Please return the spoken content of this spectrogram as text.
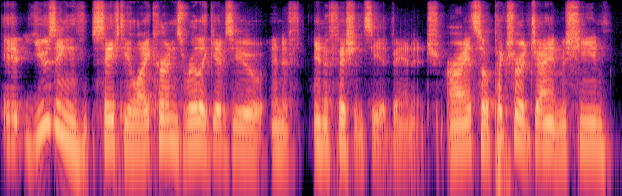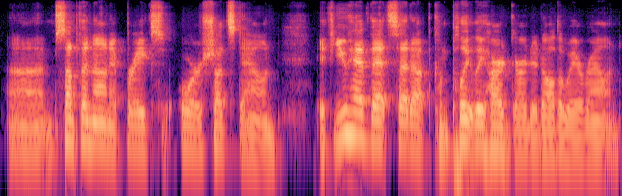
It, using safety light curtains really gives you an, an efficiency advantage. All right. So picture a giant machine um, something on it breaks or shuts down, if you have that set up completely hard guarded all the way around,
